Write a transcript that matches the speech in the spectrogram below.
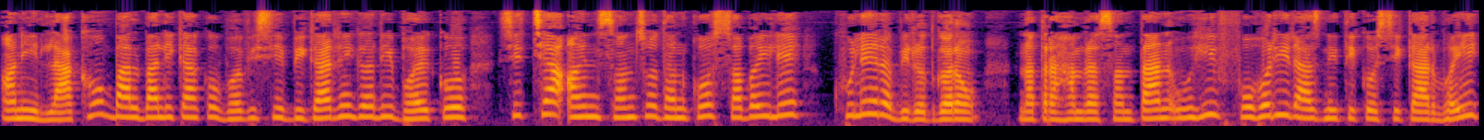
अनि लाखौं बालबालिकाको भविष्य बिगार्ने गरी भएको शिक्षा ऐन संशोधनको सबैले खुलेर विरोध गरौं। नत्र हाम्रा सन्तान उही फोहोरी राजनीतिको शिकार भई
